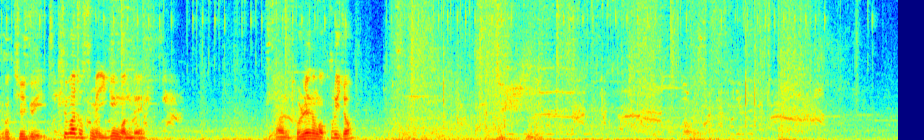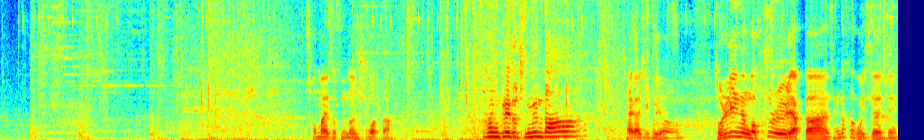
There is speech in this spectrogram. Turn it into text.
이거 딜교 이- Q 맞췄으면 이긴 건데. 난 돌리는 거 쿨이죠? 저만 있었으면 넌 죽었다. 안 그래도 죽는다. 잘 가시고요. 돌리는 거 cool을 약간 생각하고 있어야 돼.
